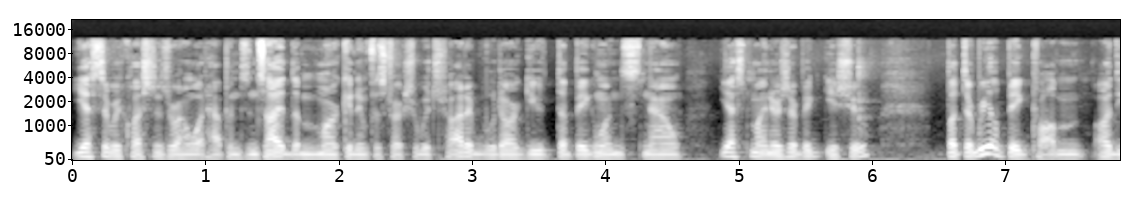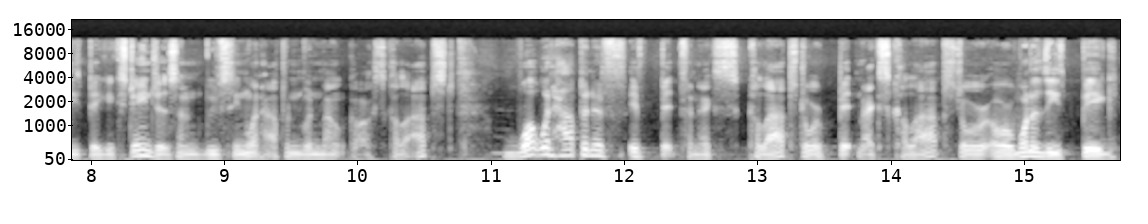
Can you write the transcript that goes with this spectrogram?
Yes, there were questions around what happens inside the market infrastructure, which I would argue the big ones now. Yes, miners are a big issue, but the real big problem are these big exchanges, and we've seen what happened when Mt. Gox collapsed what would happen if, if Bitfinex collapsed or BitMEX collapsed or, or one of these big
